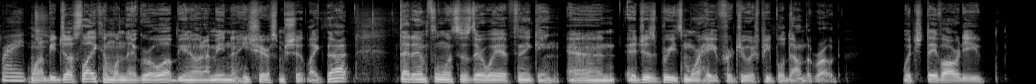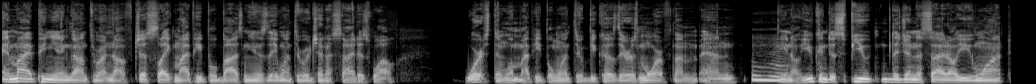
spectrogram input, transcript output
Right. want to be just like him when they grow up. You know what I mean? And he shares some shit like that that influences their way of thinking, and it just breeds more hate for Jewish people down the road, which they've already, in my opinion, gone through enough. Just like my people, Bosnians, they went through a genocide as well, worse than what my people went through because there was more of them. And Mhm. you know, you can dispute the genocide all you want.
